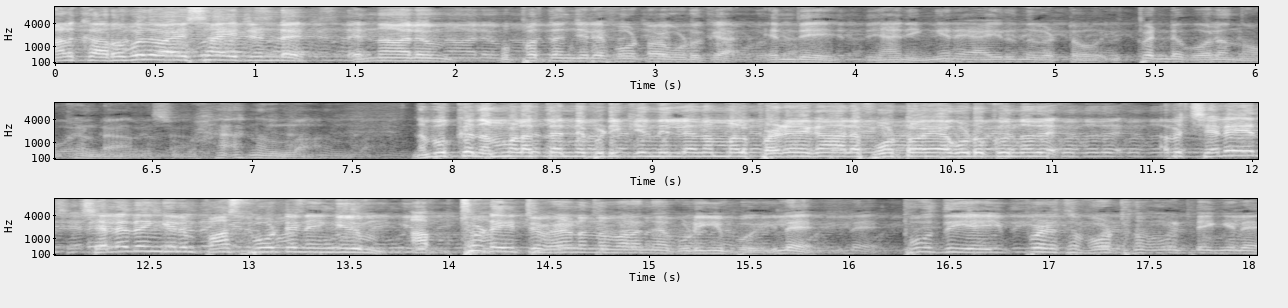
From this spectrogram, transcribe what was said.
ആൾക്ക് അറുപത് വയസ്സായിട്ടുണ്ട്. എന്നാലും മുപ്പത്തഞ്ചിലെ ഫോട്ടോ കൊടുക്കുക. എന്തേ ഞാൻ ഇങ്ങനെ ആയിരുന്നു കേട്ടോ. ഇപ്പൊ എന്റെ കോലം നോക്കണ്ട സുബ്ഹാനല്ലാ. നമുക്ക് നമ്മളെ തന്നെ പിടിക്കുന്നില്ല. നമ്മൾ പഴയകാല ഫോട്ടോയാ കൊടുക്കുന്നത്. അപ്പൊ ചില ചിലതെങ്കിലും പാസ്പോർട്ടിനെങ്കിലും അപ് ടു ഡേറ്റ് വേണമെന്ന് പറഞ്ഞാൽ കുടുങ്ങിപ്പോയി അല്ലെ പുതിയ ഇപ്പോഴത്തെ ഫോട്ടോ കിട്ടിയെങ്കിലേ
